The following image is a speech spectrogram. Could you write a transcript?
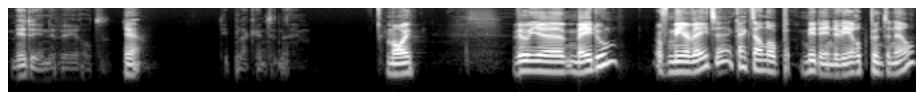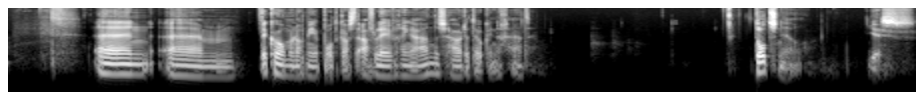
midden in de wereld, Ja. die plek in te nemen? Mooi. Wil je meedoen of meer weten? Kijk dan op middenindewereld.nl. En ehm, er komen nog meer podcast afleveringen aan, dus hou dat ook in de gaten. Tot snel. Yes.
